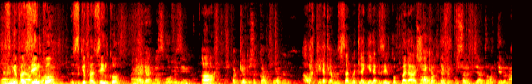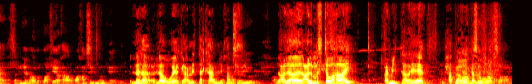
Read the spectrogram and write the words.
الله. زقفها زينكو. زقفها زينكو هي كانت مسقوفه زين آه. فكيت وسكرت فوقها أو أحكي لك لما تساق بتلاقي لك زينكو ببلاش هيك. بدي السنة الجاية. ترتبها أحسن من هذا بيطلع فيها 4 5 جنون هيك لا لا لو هيك عملتها كاملة خمس. خمس عيون على على مستوى هاي عملتها هيك وحطيت هون بسوي كم هون.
